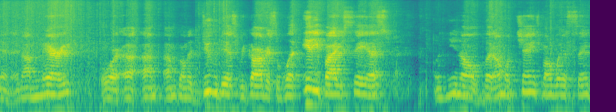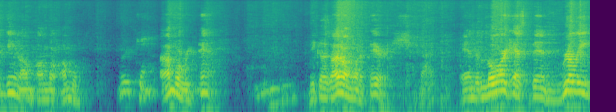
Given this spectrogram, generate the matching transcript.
and, and I'm married, or uh, I'm I'm gonna do this regardless of what anybody says. You know, but I'm gonna change my way of thinking. I'm I'm gonna- I'm gonna, Repent. I'm gonna repent because I don't want to perish. And the Lord has been really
